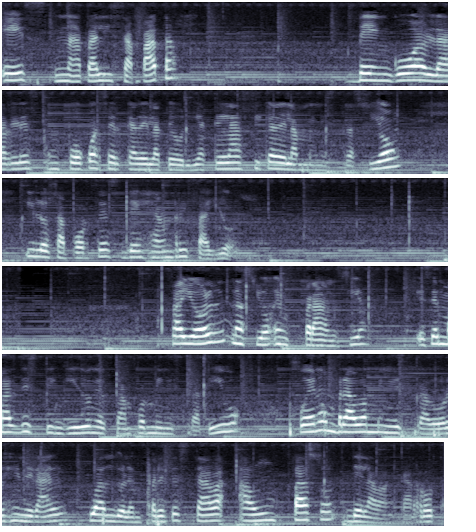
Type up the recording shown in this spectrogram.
es Natalie Zapata. Vengo a hablarles un poco acerca de la teoría clásica de la administración y los aportes de Henry Fayol. Fayol nació en Francia, es el más distinguido en el campo administrativo. Fue nombrado administrador general cuando la empresa estaba a un paso de la bancarrota.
